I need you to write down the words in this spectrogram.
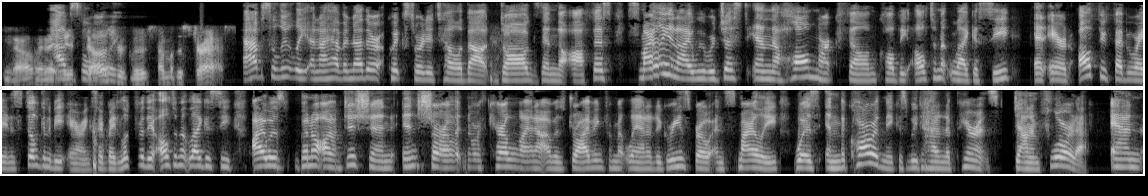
you know, and it, it does remove some of the stress. Absolutely. And I have another quick story to tell about dogs in the office. Smiley and I, we were just in the Hallmark film called The Ultimate Legacy. It aired all through February and is still going to be airing. So everybody look for The Ultimate Legacy. I was going to audition in Charlotte, North Carolina. I was driving from Atlanta to Greensboro and Smiley was in the car with me because we'd had an appearance down in Florida. And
